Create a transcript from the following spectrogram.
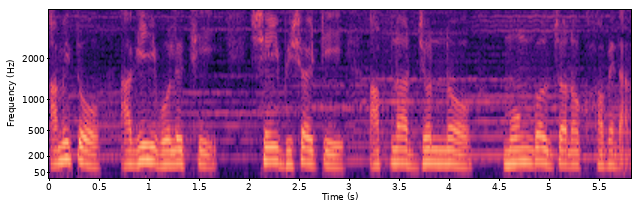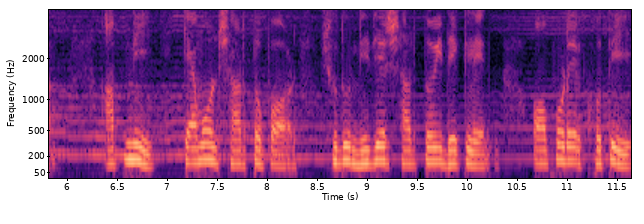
আমি তো আগেই বলেছি, সেই বিষয়টি আপনার জন্য মঙ্গলজনক হবে না। আপনি কেমন স্বার্থপর, শুধু নিজের স্বার্থই দেখলেন, অপরের ক্ষতি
